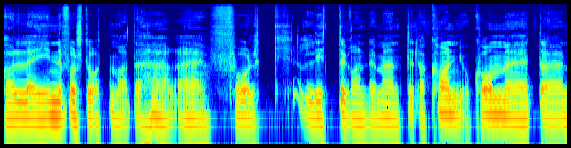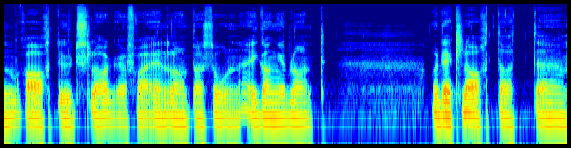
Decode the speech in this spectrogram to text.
alle er innforstått med at det her er folk litt grann demente. Det kan jo komme et rart utslag fra en eller annen person en gang iblant. Og det er klart at uh,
